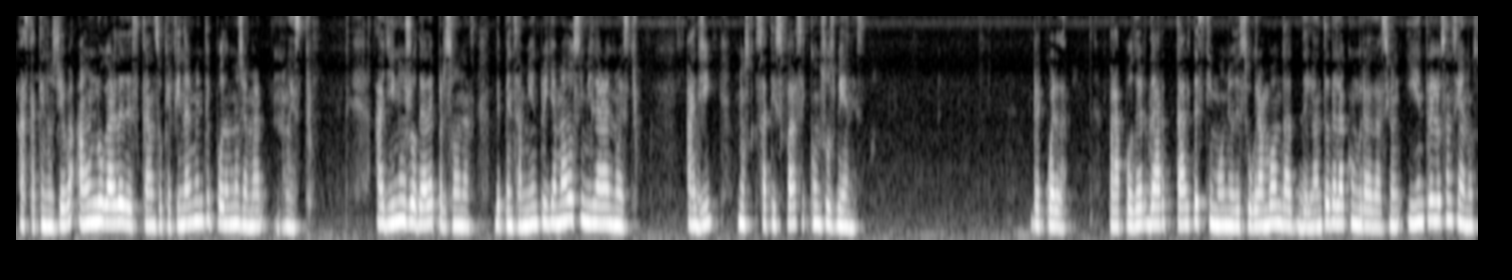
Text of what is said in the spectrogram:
hasta que nos lleva a un lugar de descanso que finalmente podemos llamar nuestro. Allí nos rodea de personas, de pensamiento y llamado similar al nuestro. Allí nos satisface con sus bienes. Recuerda, para poder dar tal testimonio de su gran bondad delante de la congregación y entre los ancianos,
